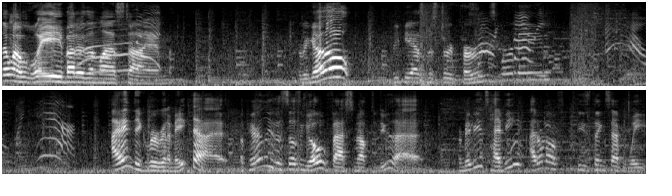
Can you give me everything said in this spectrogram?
That went way better than last time. Here we go! Creepy ass Mr. Burns Mermaid. I didn't think we were gonna make that. Apparently this doesn't go fast enough to do that. Or maybe it's heavy? I don't know if these things have weight.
